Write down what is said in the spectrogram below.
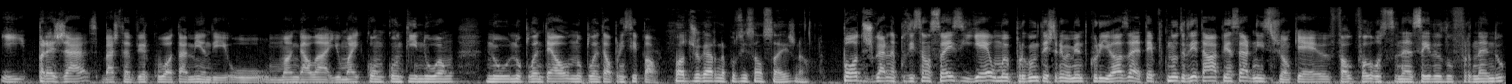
e para já basta ver que o Otamendi, o Mangala e o Maicon continuam no, no, plantel, no plantel principal. Pode jogar na posição 6, não? Pode jogar na posição 6 e é uma pergunta extremamente curiosa, até porque no outro dia estava a pensar nisso, João, que é, falou-se na saída do Fernando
